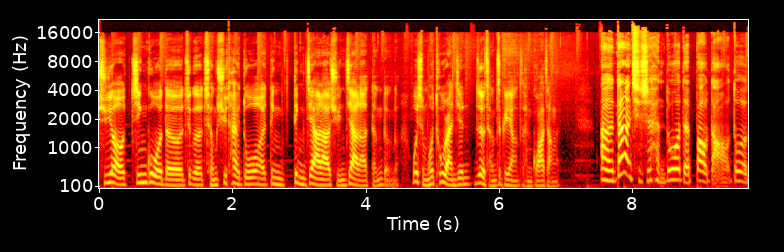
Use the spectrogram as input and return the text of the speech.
需要经过的这个程序太多啊？定定价啦、询价啦等等的，为什么会突然间热成这个样子？很夸张哎。呃，当然，其实很多的报道都有。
